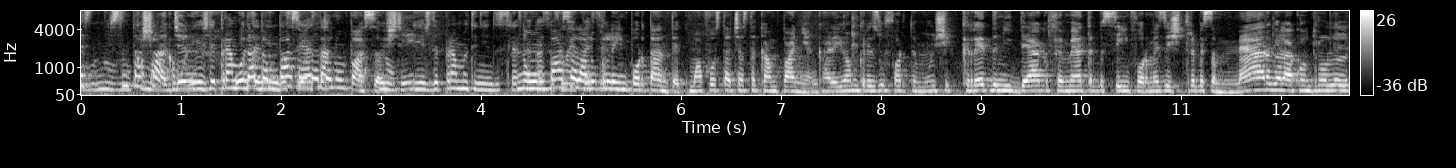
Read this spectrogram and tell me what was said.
este, nu, sunt nu, așa, come on, come gen, on. Ești de prea mult odată în îmi pasă, industria odată asta. nu-mi pasă, nu, știi? ești de prea mult în industria asta Nu, ca îmi să-ți pasă mai la pese. lucrurile importante, cum a fost această campanie în care eu am crezut foarte mult și cred în ideea că femeia trebuie să se informeze și trebuie să meargă la controlul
